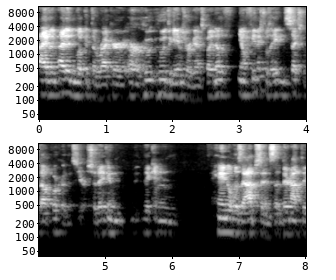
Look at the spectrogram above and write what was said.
I haven't I didn't look at the record or who, who the games were against, but I know you know Phoenix was eight and six without Booker this year, so they can they can handle his absence. That they're not the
